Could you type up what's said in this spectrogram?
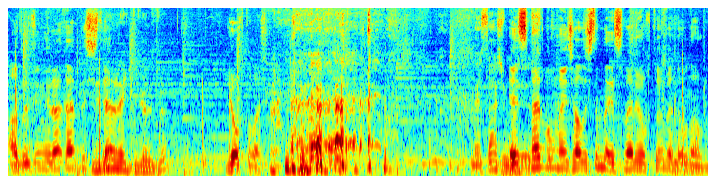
Ado Junior'a kardeş işte. Neden renkli gözlü? Yoktu başka. Mesaj mı esmer bulmaya çalıştım da esmer yoktu. Ben de bunu aldım.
